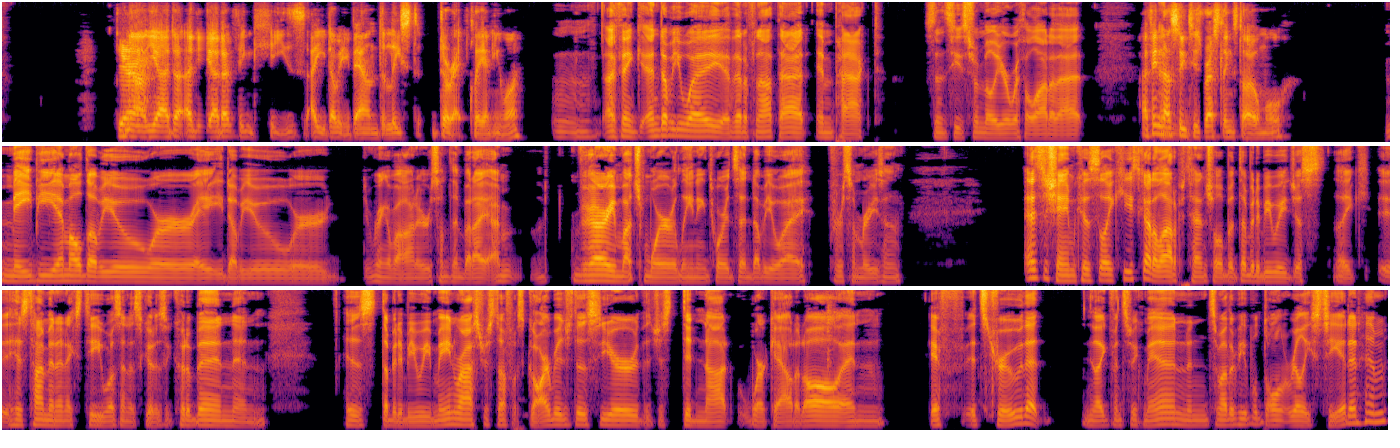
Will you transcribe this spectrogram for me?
Yeah, No, yeah, I don't, I, yeah, I don't think he's AEW bound, at least directly anyway. Mm, I think NWA, and then if not that, Impact, since he's familiar with a lot of that. I think that suits his wrestling style more. maybe MLW or AEW or Ring of Honor or something, but I, I'm very much more leaning towards NWA for some reason. And it's a shame because like he's got a lot of potential, but WWE just like his time in NXT wasn't as good as it could have been, and his WWE main roster stuff was garbage this year. That just did not work out at all. And if it's true that like Vince McMahon and some other people don't really see it in him,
